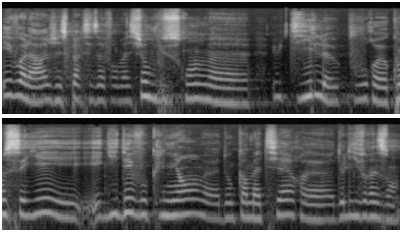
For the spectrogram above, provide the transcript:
Et voilà, j'espère que ces informations vous seront euh, utiles pour euh, conseiller et, guider vos clients euh, donc en matière de livraison.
